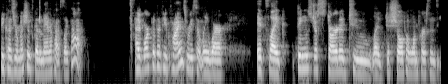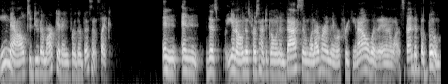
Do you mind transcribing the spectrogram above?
because your mission's going to manifest like that. I've worked with a few clients recently where it's like things just started to like just show up in one person's email to do their marketing for their business like and and this you know and this person had to go and invest and whatever and they were freaking out whether they didn't want to spend it but boom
